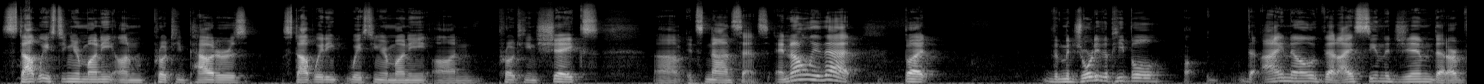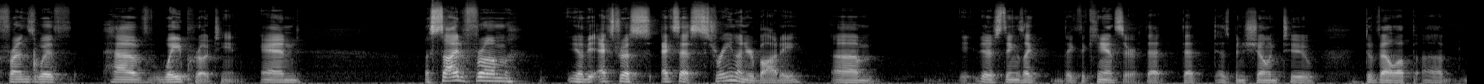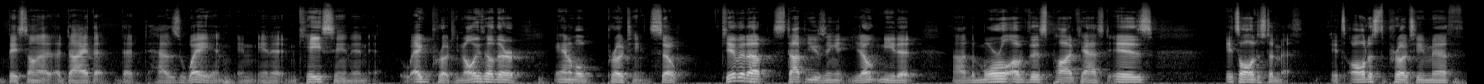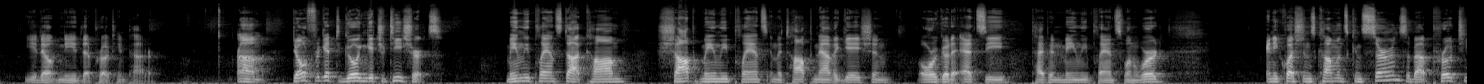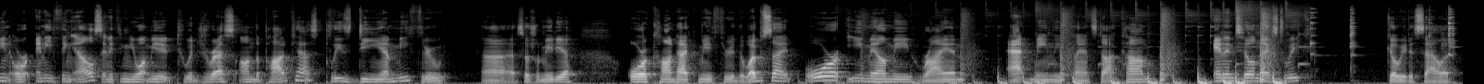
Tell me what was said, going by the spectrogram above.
stop wasting your money on protein powders. Stop waiting, wasting your money on protein shakes. Um, it's nonsense. And not only that, but the majority of the people that I know that I see in the gym that I'm friends with have whey protein. And aside from you know the extra excess strain on your body um, there's things like like the cancer that that has been shown to develop uh, based on a, a, diet that that has whey in, in, in it and casein and egg protein all these other animal proteins. So give it up. Stop using it. You don't need it. Uh, the moral of this podcast is it's all just a myth. It's all just a protein myth. You don't need that protein powder. Um, don't forget to go and get your t shirts. Mainlyplants.com. Shop Mainly Plants in the top navigation, or go to Etsy, type in Mainly Plants, one word. Any questions, comments, concerns about protein or anything else, anything you want me to address on the podcast, please DM me through uh, social media or contact me through the website or email me, ryan at mainlyplants.com. And until next week, go eat a salad.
